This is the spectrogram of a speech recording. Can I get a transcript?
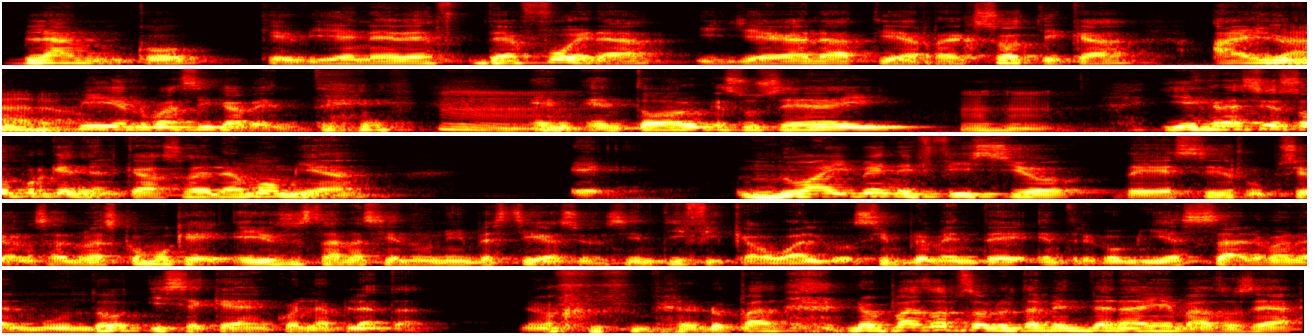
blanco que viene de, de afuera y llega a la tierra exótica a Claro. irrumpir básicamente Hmm. en, en todo lo que sucede ahí. Y es gracioso porque en el caso de la momia eh, no hay beneficio de esa irrupción. O sea, no es como que ellos están haciendo una investigación científica o algo. Simplemente, entre comillas, salvan al mundo y se quedan con la plata. ¿No? Pero no, pa- no pasa absolutamente a nadie más. O sea,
